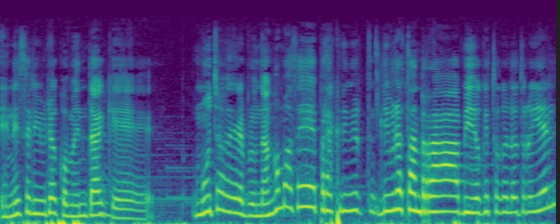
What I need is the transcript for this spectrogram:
en ese libro comenta que muchas veces le preguntan, ¿cómo haces para escribir libros tan rápido, que esto, que el otro? Y él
